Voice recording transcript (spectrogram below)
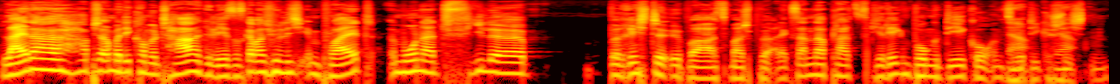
leider habe ich auch mal die Kommentare gelesen. Es gab natürlich im Pride-Monat viele Berichte über zum Beispiel Alexanderplatz, die Regenbogen-Deko und so Ja, die ja. Geschichten.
